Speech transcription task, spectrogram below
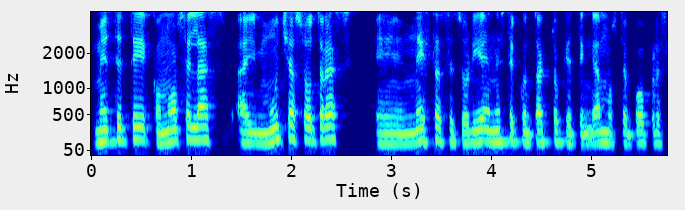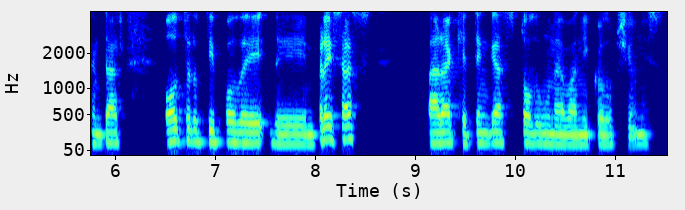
Métete, conócelas. Hay muchas otras en esta asesoría, en este contacto que tengamos. Te puedo presentar otro tipo de empresas para que tengas todo un abanico de opciones.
